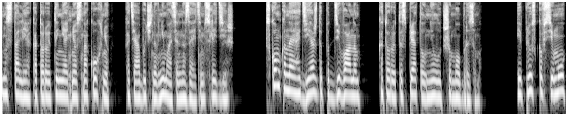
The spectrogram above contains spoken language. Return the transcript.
на столе, которую ты не отнес на кухню, хотя обычно внимательно за этим следишь. Скомканная одежда под диваном, которую ты спрятал не лучшим образом. И плюс ко всему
